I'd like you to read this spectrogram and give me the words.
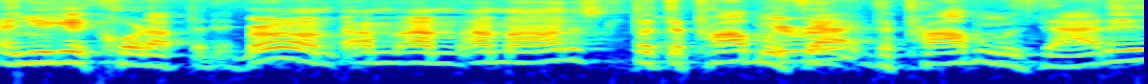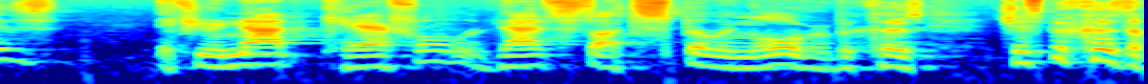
and you get caught up in it Bro, I'm I'm I'm, I'm honest. but the problem with You're that, right. the problem with that is, if you're not careful, that starts spilling over because just because the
